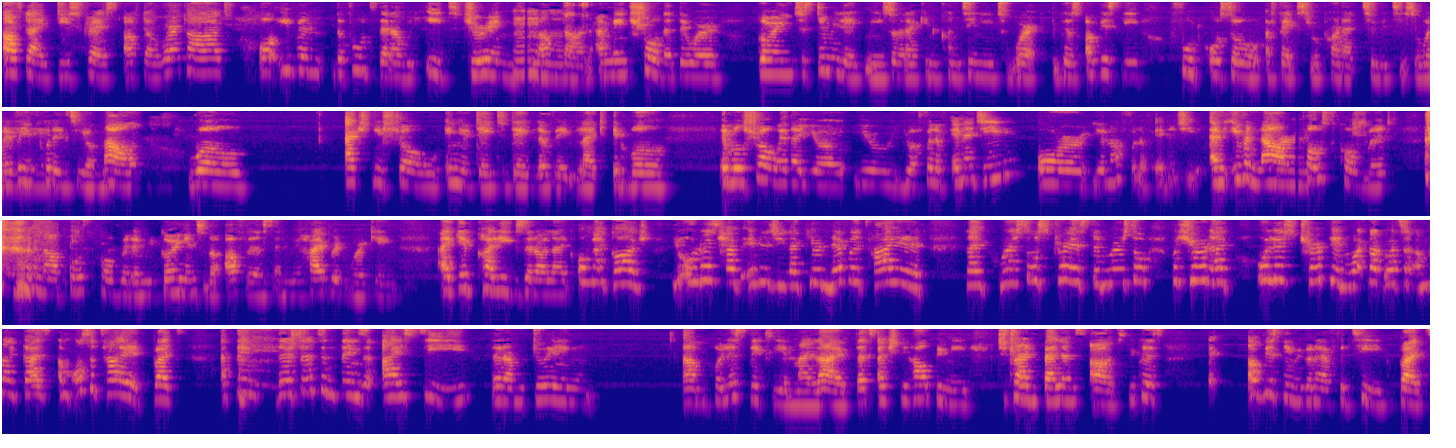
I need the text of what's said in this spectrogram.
after I de stress, after workouts, or even the foods that I would eat during mm-hmm. lockdown. I made sure that they were going to stimulate me so that I can continue to work because obviously food also affects your productivity. So whatever you put into your mouth will actually show in your day-to-day living. Like it will it will show whether you're you you're full of energy or you're not full of energy. And even now, right. post COVID, even now post COVID and we're going into the office and we're hybrid working, I get colleagues that are like, Oh my gosh, you always have energy, like you're never tired. Like we're so stressed and we're so, but you're like always chirping, whatnot, what's. I'm like, guys, I'm also tired, but I think there are certain things that I see that I'm doing um, holistically in my life that's actually helping me to try and balance out because eh, obviously we're going to have fatigue, but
